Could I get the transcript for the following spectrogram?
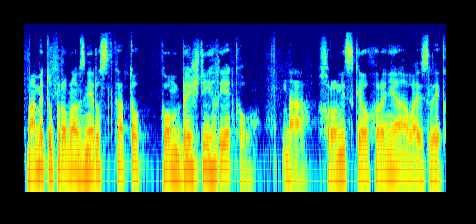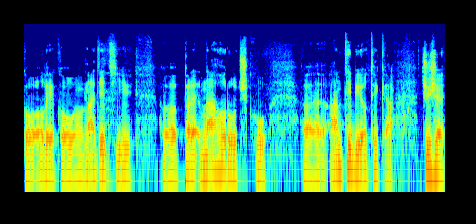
Máme tu problém s nedostatkom bežných liekov na chronické ochorenia, ale aj z liekov, liekov na deti, e, pre, na horúčku, e, antibiotika. Čiže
